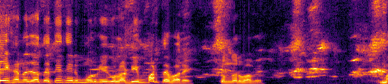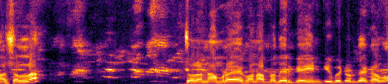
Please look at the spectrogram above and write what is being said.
এইখানে যাতে তিতির মুরগিগুলা ডিম পারতে পারে সুন্দরভাবে। মাশাল্লাহ চলেন আমরা এখন আপনাদেরকে ইনকিউবেটর দেখাবো।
